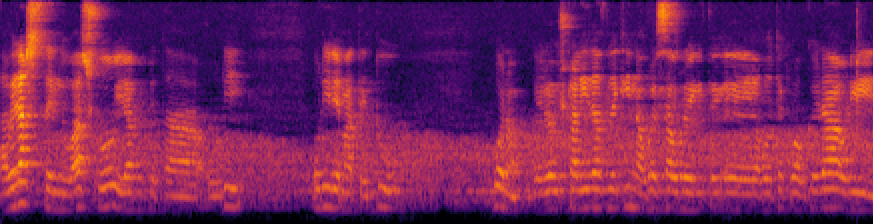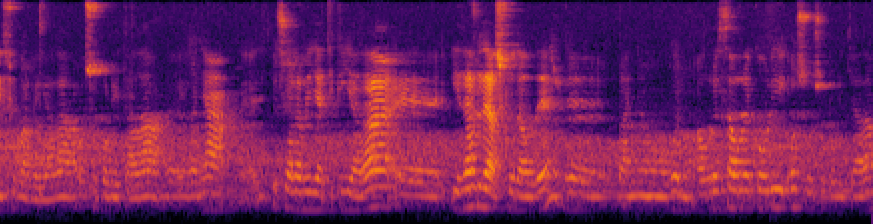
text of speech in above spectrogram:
aberasten du asko irakurketa hori, hori ematen du. Bueno, gero euskal idazlekin aurrez aurre e, egoteko aukera hori izugarria da, oso polita da. E, baina Euskal Herria txikia da, e, idazle asko daude, e, baina bueno, aurrez aurreko hori oso oso polita da.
